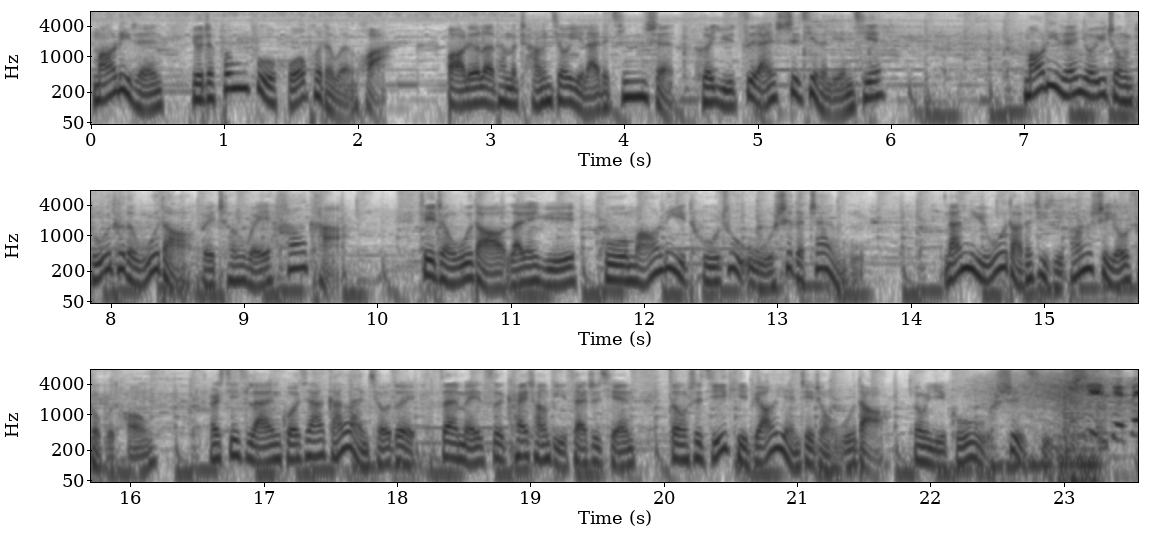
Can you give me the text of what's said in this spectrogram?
毛利人有着丰富活泼的文化，保留了他们长久以来的精神和与自然世界的连接。毛利人有一种独特的舞蹈，被称为哈卡。这种舞蹈来源于古毛利土著武士的战舞，男女舞蹈的具体方式有所不同。而新西兰国家橄榄球队在每次开场比赛之前，总是集体表演这种舞蹈，用以鼓舞士气。世界杯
